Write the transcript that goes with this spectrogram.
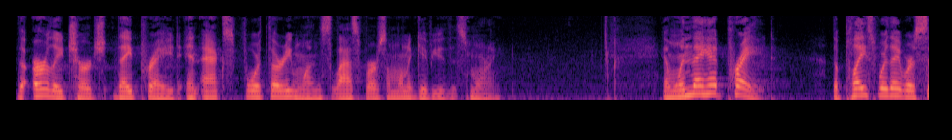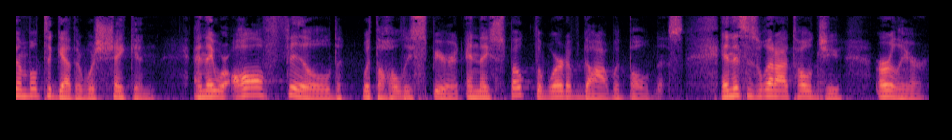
The early church, they prayed in Acts 4:31, last verse I'm going to give you this morning. And when they had prayed, the place where they were assembled together was shaken, and they were all filled with the Holy Spirit, and they spoke the word of God with boldness. And this is what I told you earlier.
